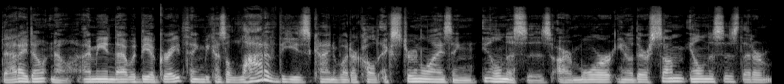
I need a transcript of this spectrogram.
That I don't know. I mean, that would be a great thing because a lot of these kind of what are called externalizing illnesses are more, you know, there are some illnesses that are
